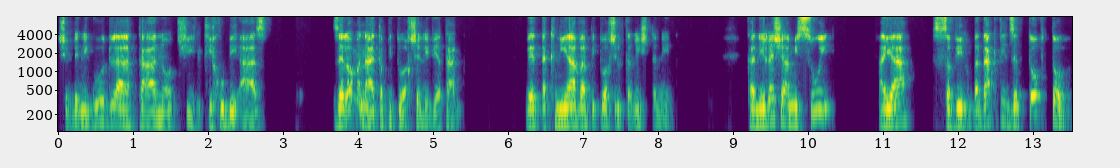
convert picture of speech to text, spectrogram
שבניגוד לטענות שהטיחו בי אז, זה לא מנע את הפיתוח של לוויתן, ואת הקנייה והפיתוח של כריש תנין. כנראה שהמיסוי היה סביר, בדקתי את זה טוב טוב,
